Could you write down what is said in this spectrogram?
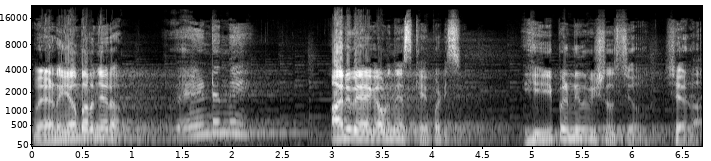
വേണേ ഞാൻ പറഞ്ഞുതരാം. വേണ്ടെന്നേ. അനു വേഗം അവിടുന്ന് എസ്കേപ്പ് അടിച്ച്. ഈ പെണ്ണിത് വിശ്വസിച്ചോ? ചേടാ.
